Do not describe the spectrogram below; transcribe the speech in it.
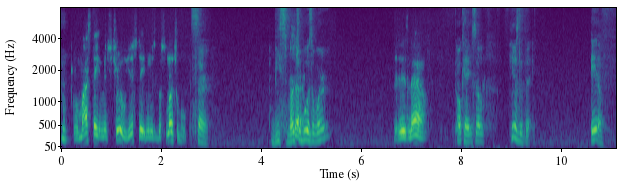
Well, my statement's true. Your statement is besmirchable. sir. Besmirchable is a word. It is now. Okay, so here's the thing. If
